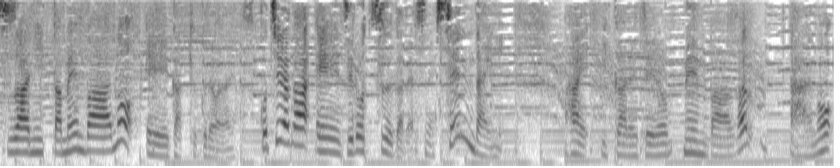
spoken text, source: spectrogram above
ツアーに行ったメンバーの、えー、楽曲ではあります。こちらが、えー、02がですね、仙台に、はい、行かれているメンバーが、あの、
